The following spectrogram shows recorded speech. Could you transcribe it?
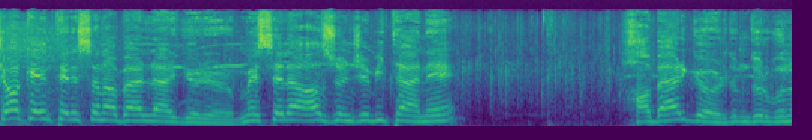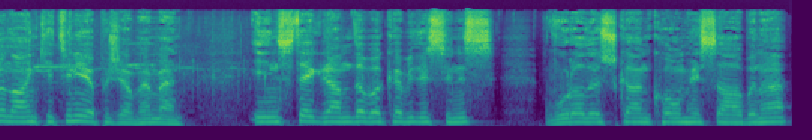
Çok enteresan haberler görüyorum. Mesela az önce bir tane haber gördüm. Dur bunun anketini yapacağım hemen. Instagram'da bakabilirsiniz. Vuraloskan.com hesabına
